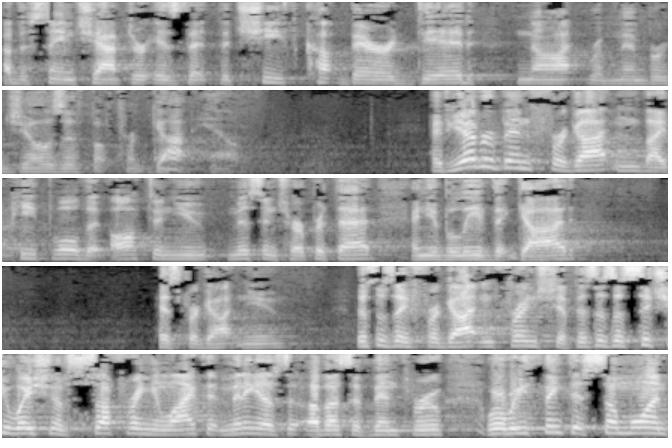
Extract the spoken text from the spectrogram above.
of the same chapter, is that the chief cupbearer did not remember Joseph, but forgot him. Have you ever been forgotten by people that often you misinterpret that and you believe that God has forgotten you? This is a forgotten friendship. This is a situation of suffering in life that many of us have been through where we think that someone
